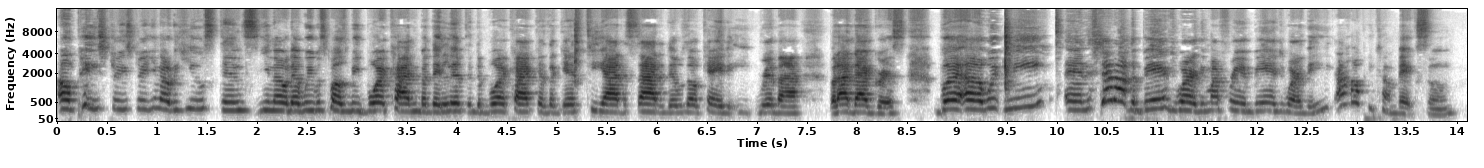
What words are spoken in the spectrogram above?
on Peachtree Street. You know, the Houston's, you know, that we were supposed to be boycotting, but they lifted the boycott because I guess T.I. decided it was okay to eat ribeye. But I digress. But uh, with me, and shout out to Benj Worthy, my friend Benj Worthy. I hope he come back soon.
